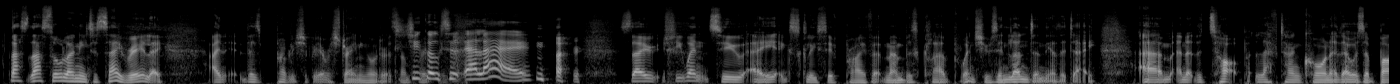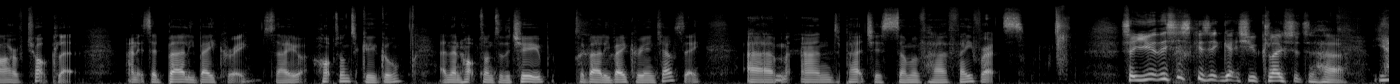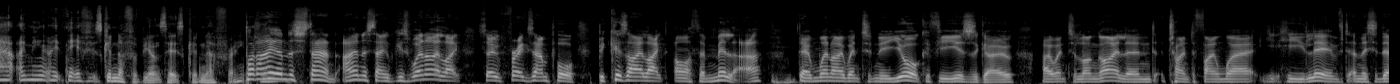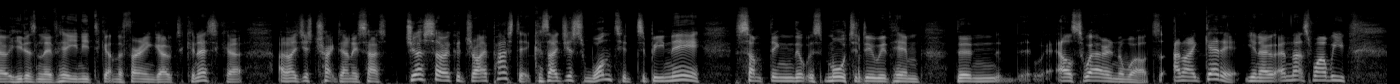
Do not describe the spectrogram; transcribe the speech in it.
That's that's all I need to say, really. I, there's probably should be a restraining order at some point. Did you go to LA? No. So she went to a exclusive private members club when she was in London the other day, um, and at the top left hand corner there was a bar of chocolate, and it said Birley Bakery. So hopped onto Google, and then hopped onto the tube to Birley Bakery in Chelsea, um, and purchased some of her favourites. So you, this is because it gets you closer to her. Yeah, I mean, I think if it's good enough for Beyonce, it's good enough for anyone. But I understand. I understand because when I like, so for example, because I liked Arthur Miller, mm-hmm. then when I went to New York a few years ago, I went to Long Island trying to find where he- lived, and they said, no, he doesn't live here. You need to get on the ferry and go to Connecticut. And I just tracked down his house just so I could drive past it because I just wanted to be near something that was more to do with him than elsewhere in the world. And I get it, you know, and that's why we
